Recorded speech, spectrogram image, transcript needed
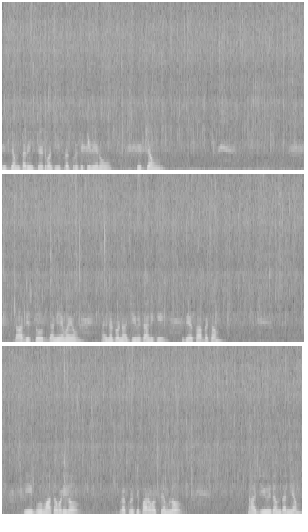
నిత్యం తరించేటువంటి ఈ ప్రకృతికి నేను నిత్యం ప్రార్థిస్తూ ధన్యమయం అయినటువంటి నా జీవితానికి ఇదే సార్థకం. ఈ భూమాత ఒడిలో ప్రకృతి పారవస్యంలో నా జీవితం ధన్యం.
